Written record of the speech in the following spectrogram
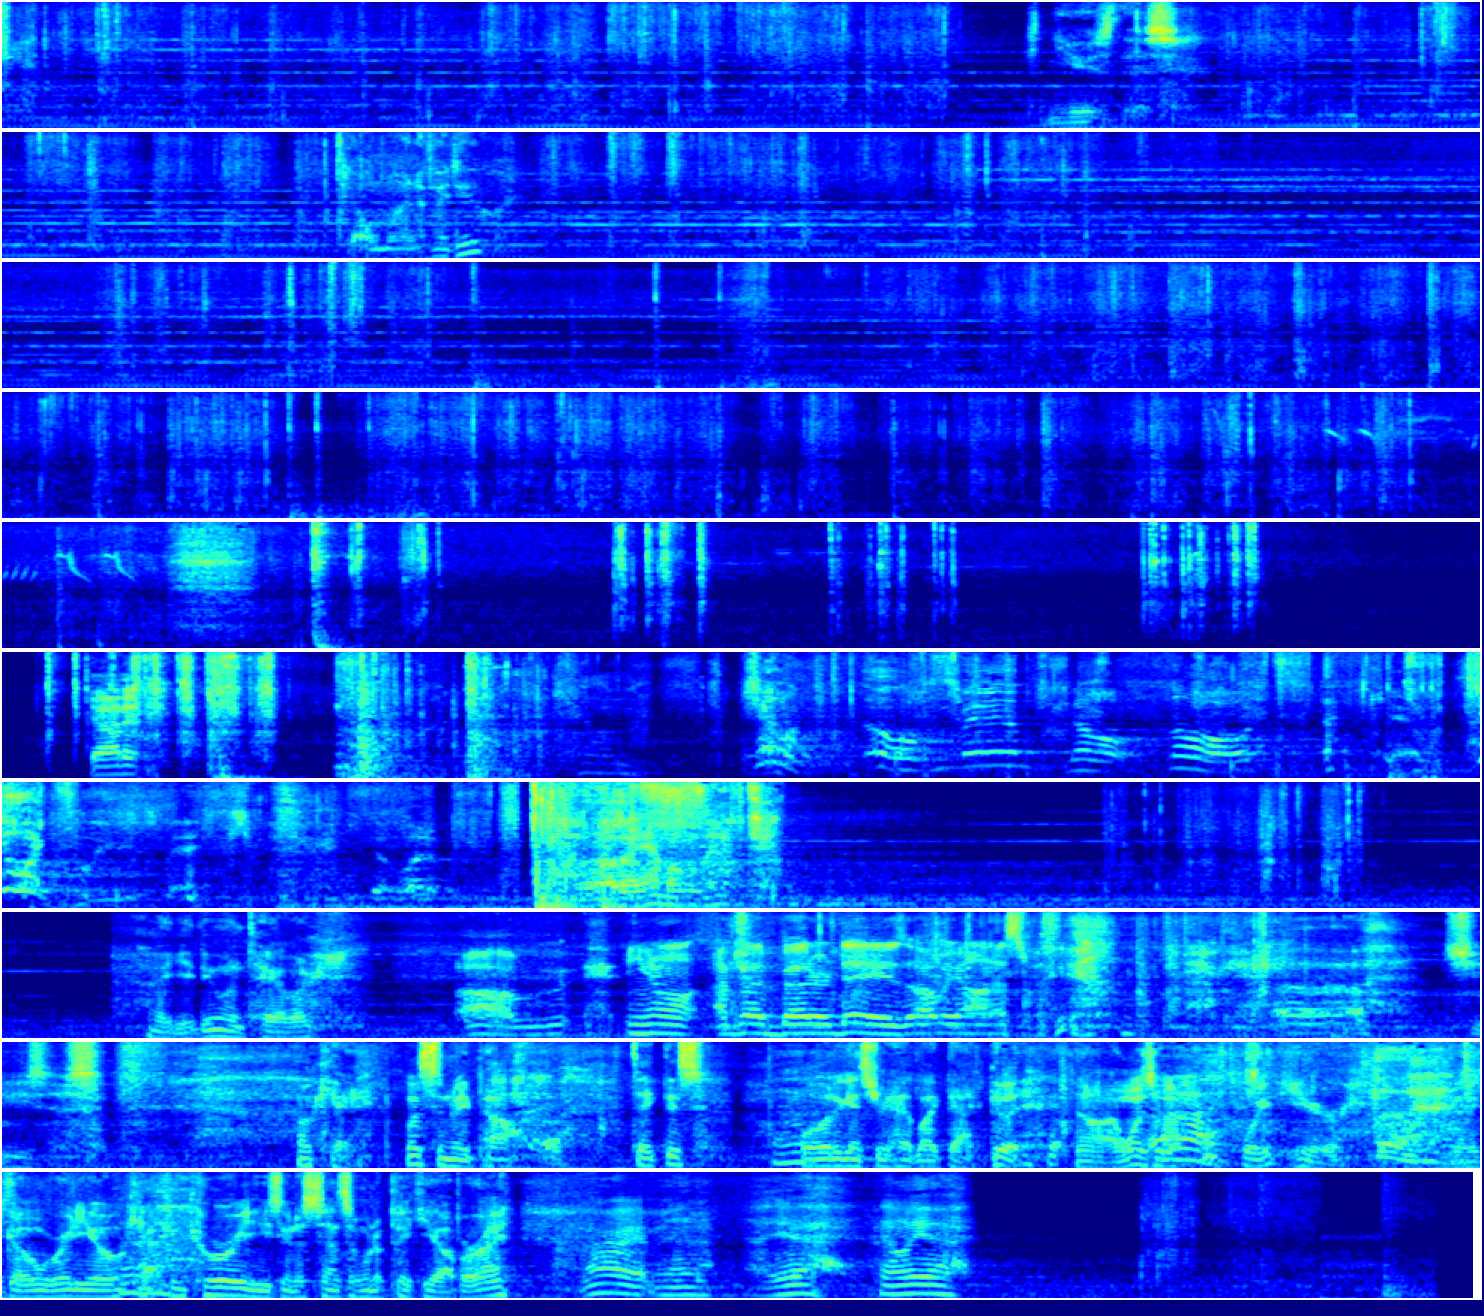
Can use this. Don't mind if I do. Got it. Kill him. Kill him. Oh man, no, no, I can't do it. A lot of ammo left. How you doing, Taylor? Um, you know, I've had better days, I'll be honest with you. Jesus. Okay, listen to me, pal. Take this, hold it against your head like that. Good. No, I want you to ah. wait here. I'm gonna go radio Captain Curry. He's gonna send someone to pick you up, all right? Alright, man. Yeah, hell yeah.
